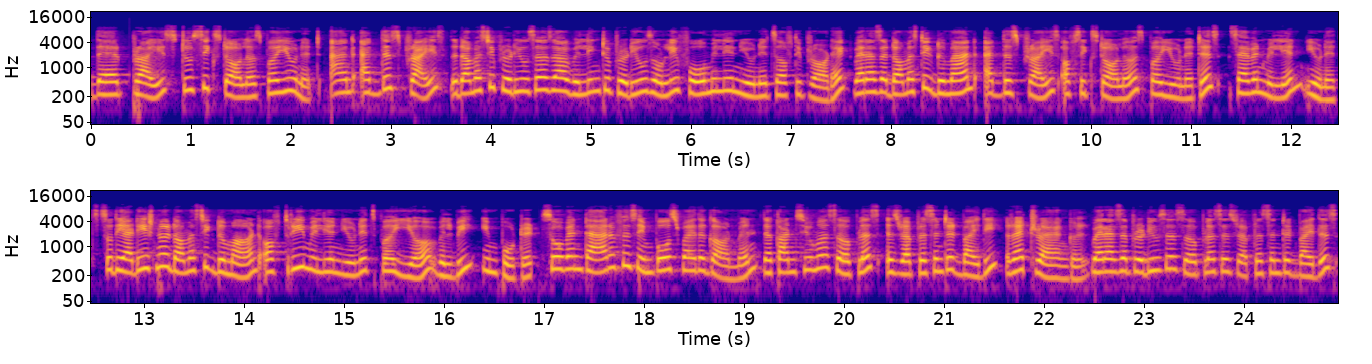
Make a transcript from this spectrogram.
their price to $6 per unit and at this price the domestic producers are willing to produce only 4 million units of the product whereas the domestic demand at this price of $6 per unit is 7 million units. So the additional domestic demand of 3 million units per year will be imported. So when tariff is imposed by the government, the consumer surplus is represented by the red triangle whereas the producer surplus is represented by this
